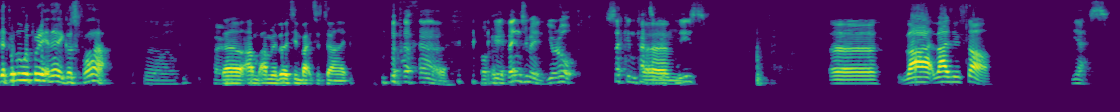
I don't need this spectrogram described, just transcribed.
The problem with putting it in there, it goes flat. Oh, well, fair So I'm, I'm reverting back to type. okay, Benjamin, you're up. Second category, Um, please. Uh, Rising Star. Yes.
